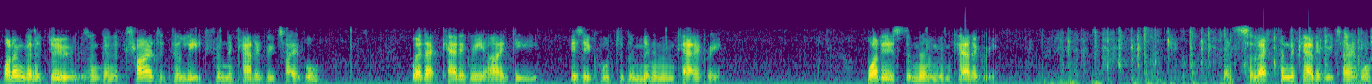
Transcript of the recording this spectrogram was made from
What I'm going to do is I'm going to try to delete from the category table where that category ID is equal to the minimum category. What is the minimum category? Let's select from the category table.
